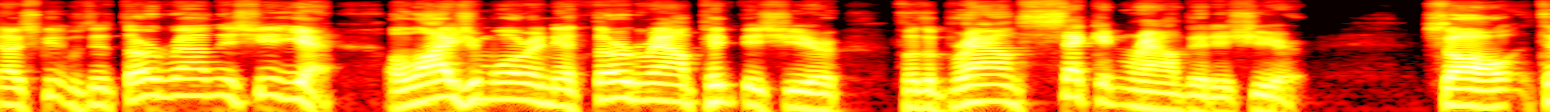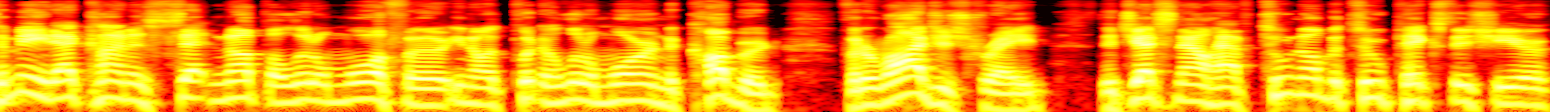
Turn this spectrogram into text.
Uh, excuse me, was it third round this year? Yeah, Elijah Moore and their third round pick this year for the Browns' second rounder this year. So to me, that kind of setting up a little more for you know putting a little more in the cupboard for the Rodgers trade. The Jets now have two number two picks this year.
